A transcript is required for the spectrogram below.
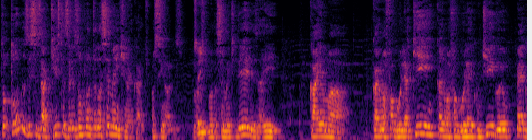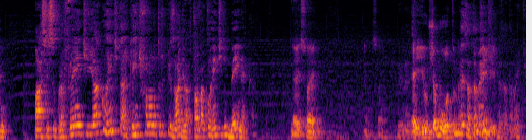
todos esses artistas, eles vão plantando a semente, né, cara? Tipo assim, ó, eles plantam a semente deles, aí cai uma, cai uma fagulha aqui, cai uma fagulha aí contigo, eu pego, passo isso pra frente, e a corrente da, que a gente falou no outro episódio, a tal da corrente do bem, né, cara? É isso aí. É isso aí. Beleza. É, e um chama o outro, né? Exatamente, Entendi. exatamente.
